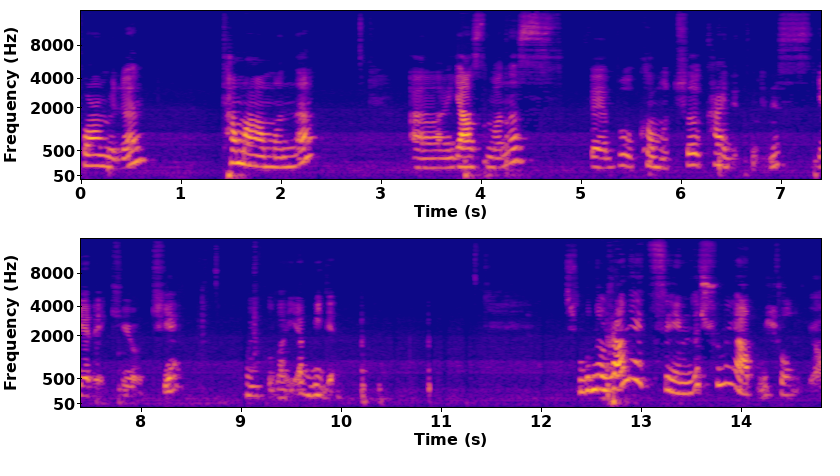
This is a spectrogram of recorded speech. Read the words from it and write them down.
formülün tamamını e, yazmanız ve bu komutu kaydetmeniz gerekiyor ki uygulayabilin. Şimdi bunu run ettiğimde şunu yapmış oluyor.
